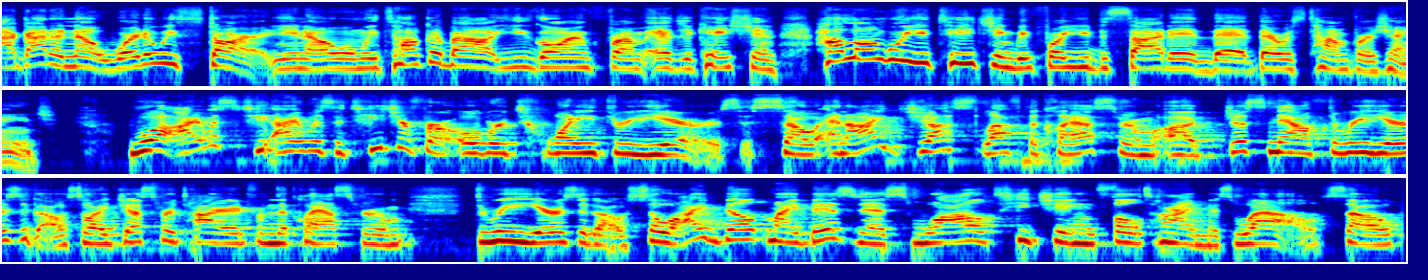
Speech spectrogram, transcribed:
I got to know where do we start? You know, when we talk about you going from education, how long were you teaching before you decided that there was time for change? Well, I was te- I was a teacher for over 23 years. So, and I just left the classroom uh, just now 3 years ago. So, I just retired from the classroom 3 years ago. So, I built my business while teaching full time as well. So,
